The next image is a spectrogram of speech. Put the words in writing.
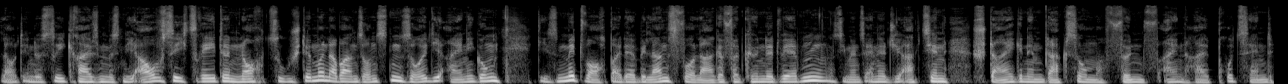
Laut Industriekreisen müssen die Aufsichtsräte noch zustimmen, aber ansonsten soll die Einigung diesen Mittwoch bei der Bilanzvorlage verkündet werden. Siemens Siemens Energy Aktien steigen im DAX um 5,5 Prozent.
